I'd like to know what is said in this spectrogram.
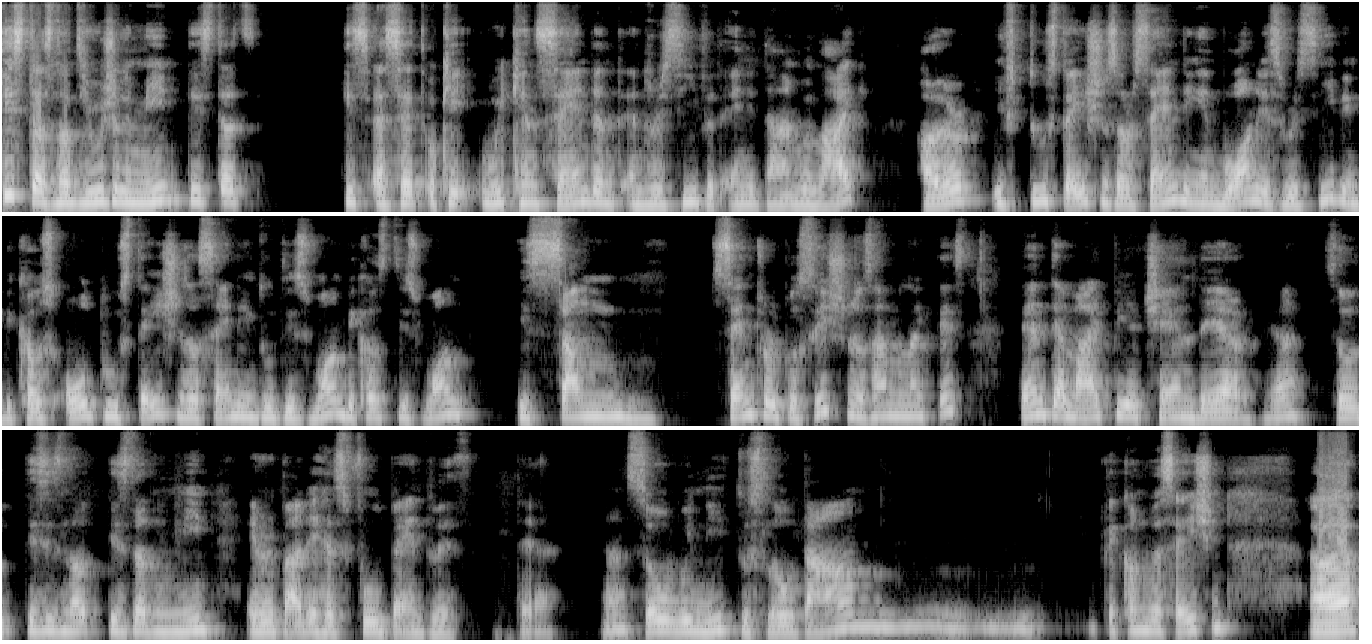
this does not usually mean this does this I said okay we can send and, and receive at any time we like However, if two stations are sending and one is receiving because all two stations are sending to this one because this one is some central position or something like this, then there might be a jam there. Yeah. So this is not, this doesn't mean everybody has full bandwidth there. Yeah? So we need to slow down the conversation. Uh,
